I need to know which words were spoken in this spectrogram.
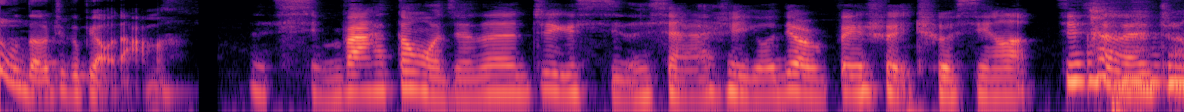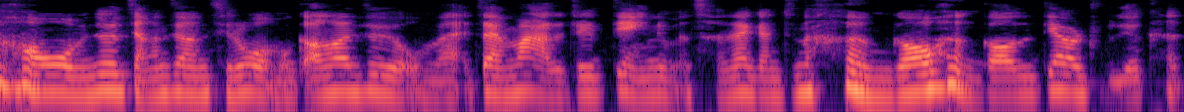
正的这个表达嘛。行吧，但我觉得这个洗的显然是有点杯水车薪了。接下来正好我们就讲讲，其实我们刚刚就有买在骂的这个电影里面存在感真的很高很高的第二主角肯。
